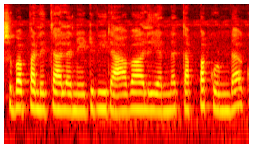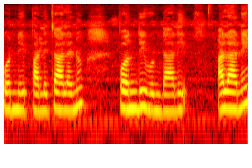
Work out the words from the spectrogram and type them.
శుభ ఫలితాలు అనేటివి రావాలి అన్న తప్పకుండా కొన్ని ఫలితాలను పొంది ఉండాలి. అలానే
